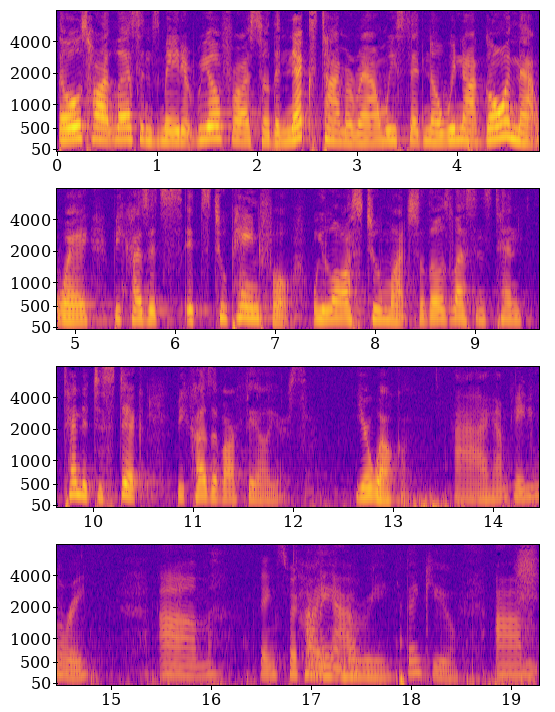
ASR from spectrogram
Those hard lessons made it real for us. So the next time around, we said, no, we're not going that way because it's, it's too painful. We lost too much. So those lessons tend, tended to stick because of our failures. You're welcome. Hi, I'm Katie Marie. Um, thanks for coming Hi, out. Marie. Thank you. Um,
